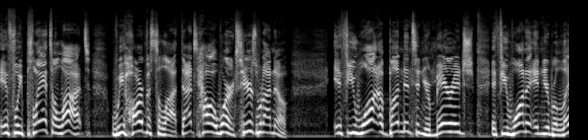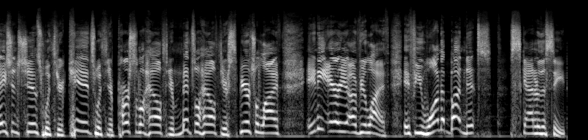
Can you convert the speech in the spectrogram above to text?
If we plant a lot, we harvest a lot. That's how it works. Here's what I know. If you want abundance in your marriage, if you want it in your relationships with your kids, with your personal health, your mental health, your spiritual life, any area of your life, if you want abundance, scatter the seed.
